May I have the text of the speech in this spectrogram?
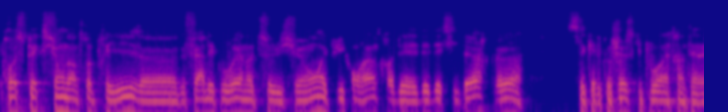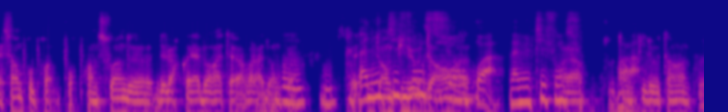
prospection d'entreprises, de faire découvrir notre solution et puis convaincre des, des décideurs que c'est quelque chose qui pourrait être intéressant pour, pour prendre soin de, de leurs collaborateurs. Voilà, donc mmh, mmh. Euh, la tout en pilotant, quoi, la multifonction, tout en pilotant un peu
